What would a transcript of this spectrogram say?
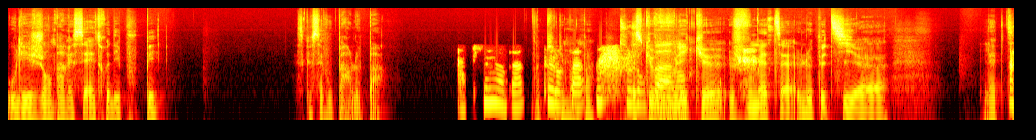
où les gens paraissaient être des poupées. Est-ce que ça vous parle pas? Absolument pas. Toujours Absolument pas. Toujours est-ce que pas, vous voulez non. que je vous mette le petit. euh, la petite. Ah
